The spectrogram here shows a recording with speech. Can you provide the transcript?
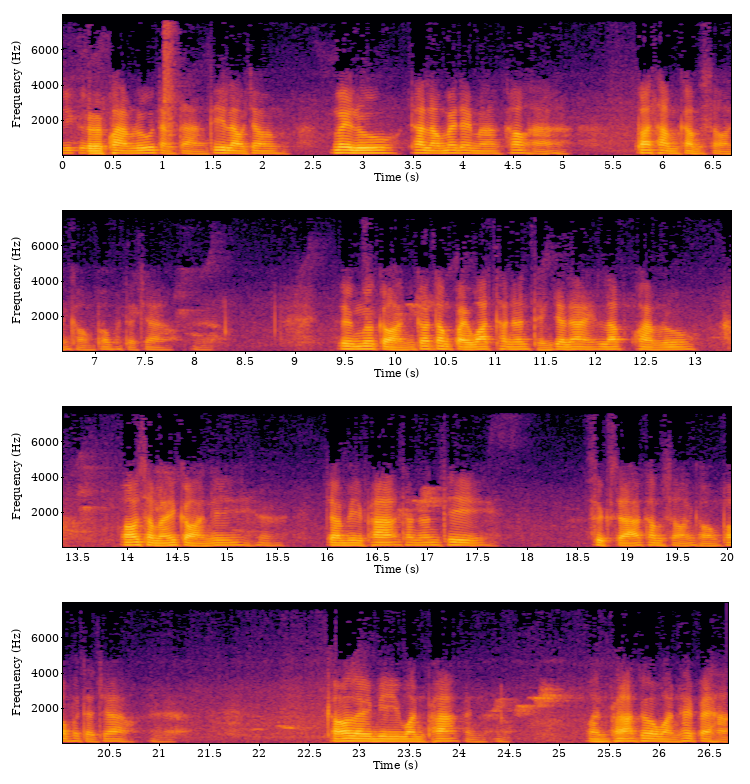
นี่คือความรู้ต่างๆ ที่เราจะไม่รู้ถ้าเราไม่ได้มาเข้าหาพระธรรมคำสอนของพระพุทธเจ้า ซึ่งเมื่อก่อนก็ต้องไปวัดเท่านั้นถึงจะได้รับความรู้ เพราะสมัยก่อนนี้จะมีพระเท่านั้นที่ศึกษาคำสอนของพระพุทธเจ้า เขาเลยมีวันพระกัน วันพระก็วันให้ไปหา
